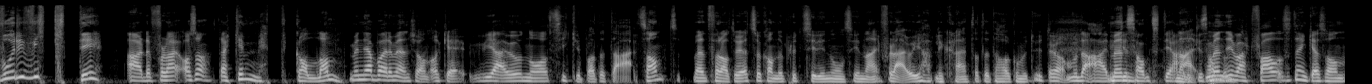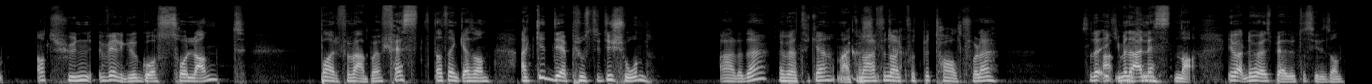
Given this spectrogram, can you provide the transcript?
hvor viktig er det for deg? Altså, det er ikke Met-gallaen. Men jeg bare mener sånn, ok, vi er jo nå sikre på at dette er sant, men for alt du vet så kan det plutselig noen si nei, for det er jo jævlig kleint at dette har kommet ut. Ja, men det er ikke sant. De er nei, ikke sammen. Men i hvert fall så tenker jeg sånn at hun velger å gå så langt bare for å være med på en fest. Da tenker jeg sånn, er ikke det prostitusjon? Er det det? Jeg vet ikke. Nei, kanskje Nei, for hun har ikke. fått betalt for det. Så det er ikke men det er nesten, da. Det høres bedre ut å si det sånn.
